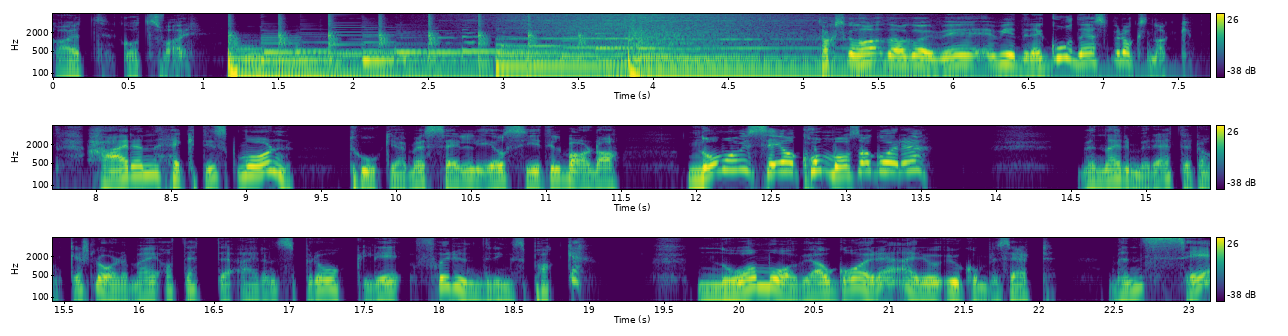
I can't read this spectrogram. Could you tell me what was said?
ga et godt svar. Takk skal du ha. Da går vi videre. Gode språksnakk. Her en hektisk morgen tok jeg meg selv i å si til barna Nå må vi se å komme oss av gårde! Ved nærmere ettertanke slår det meg at dette er en språklig forundringspakke. Nå må vi av gårde er jo ukomplisert, men se!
